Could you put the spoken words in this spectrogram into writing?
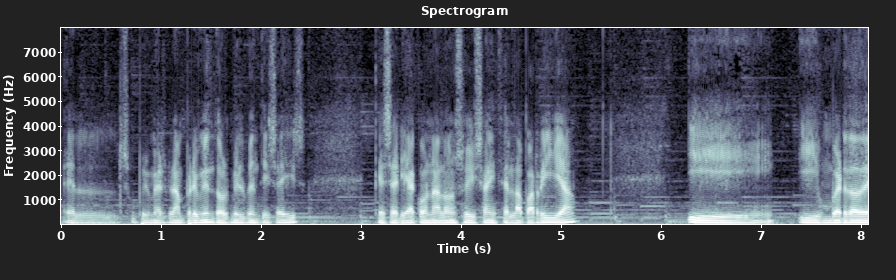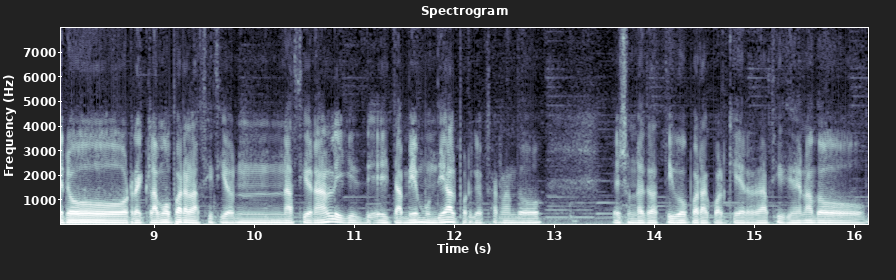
el, su primer Gran Premio en 2026, que sería con Alonso y Sainz en la parrilla, y, un verdadero reclamo para la afición nacional y, también mundial, porque Fernando es un atractivo para cualquier aficionado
